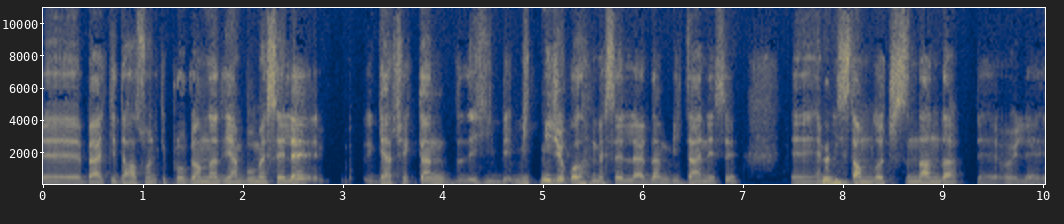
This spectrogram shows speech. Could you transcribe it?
Ee, belki daha sonraki programlarda yani bu mesele gerçekten bitmeyecek olan meselelerden bir tanesi. Ee, hem İstanbul açısından da e, öyle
